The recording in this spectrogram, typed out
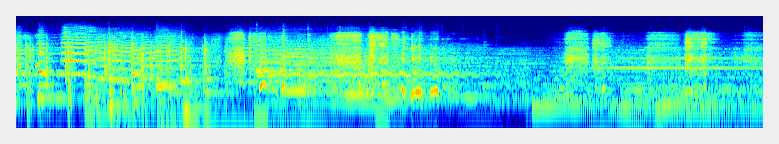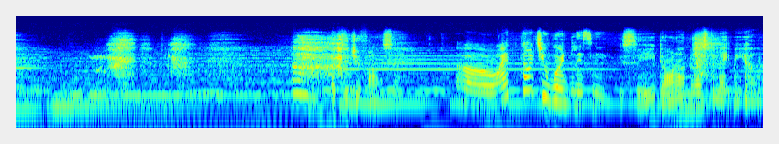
What did your father say? Oh, I thought you weren't listening. You see, don't underestimate me, Helen.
